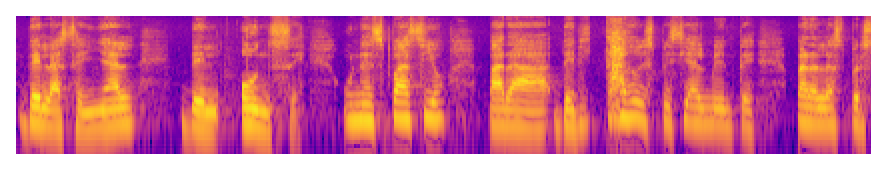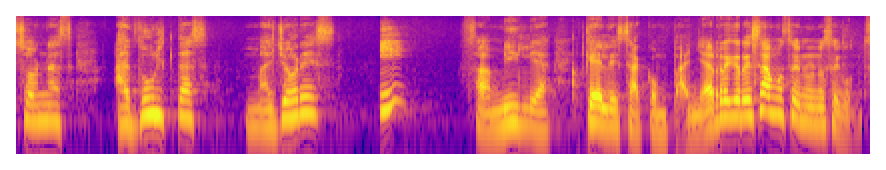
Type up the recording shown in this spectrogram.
de la señal del 11, un espacio para dedicado especialmente para las personas adultas mayores y familia que les acompaña. Regresamos en unos segundos.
